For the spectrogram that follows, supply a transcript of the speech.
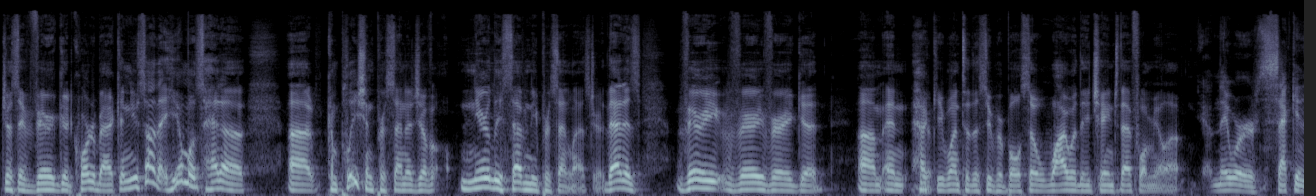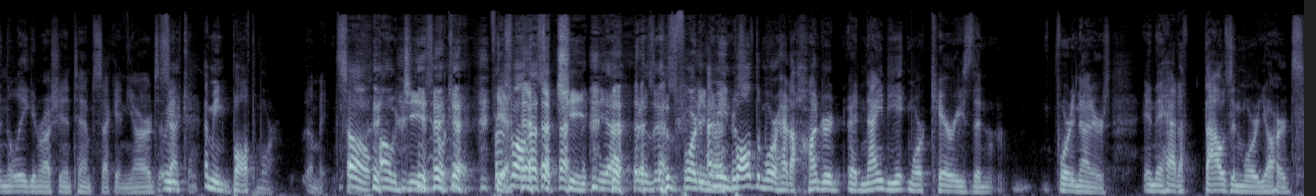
just a very good quarterback. And you saw that he almost had a, a completion percentage of nearly seventy percent last year. That is very, very, very good. Um, and heck, he went to the Super Bowl. So why would they change that formula up? And they were second in the league in rushing attempts, second in yards. I mean, Second. I mean, Baltimore. I mean, so, Oh, oh, geez. Okay. First of all, that's a cheat. Yeah, it was, it was 49. I mean, Baltimore had 100, had 98 more carries than 49ers, and they had a thousand more yards.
